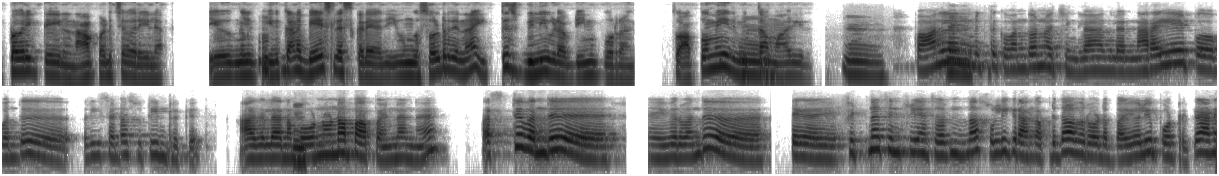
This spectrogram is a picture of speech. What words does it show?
இப்ப வரைக்கும் தெரியல. நான் படிச்ச வரையில. இவங்களுக்கு இதுக்கான பேஸ்லெஸ் கிடையாது. இவங்க சொல்றது என்ன இட் இஸ் பிலீவ்ட் அப்படின்னு போடுறாங்க. ஸோ அப்பவுமே இது மித்தா மாறிடுது. இப்போ ஆன்லைன் மித்துக்கு வந்தோம்னு வச்சுங்களேன் அதுல நிறைய இப்போ வந்து ரீசெண்டா சுத்தின்னு இருக்கு. அதுல நம்ம ஒண்ணா பார்ப்போம் என்னன்னு. ஃபர்ஸ்ட் வந்து இவர் வந்து ஃபிட்னஸ் இன்ஃப்ளூயன்சர்னு தான் சொல்லிக்கிறாங்க. அப்படிதான் அவரோட பயோலயும் போட்டிருக்கு. ஆனா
